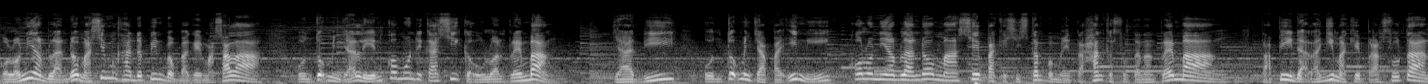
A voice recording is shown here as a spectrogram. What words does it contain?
kolonial Belanda masih menghadapi berbagai masalah untuk menjalin komunikasi ke Uluan Palembang. Jadi, untuk mencapai ini, kolonial Belanda masih pakai sistem pemerintahan Kesultanan Palembang. Tapi tidak lagi pakai peran sultan,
